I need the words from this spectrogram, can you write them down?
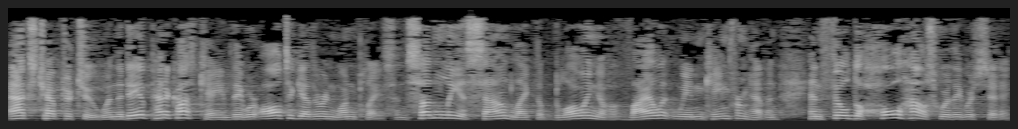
Acts chapter 2. When the day of Pentecost came, they were all together in one place, and suddenly a sound like the blowing of a violent wind came from heaven and filled the whole house where they were sitting.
